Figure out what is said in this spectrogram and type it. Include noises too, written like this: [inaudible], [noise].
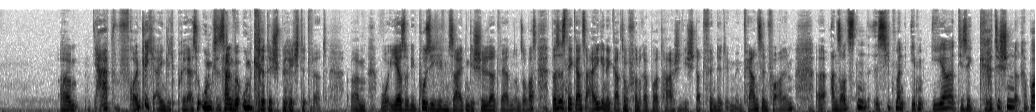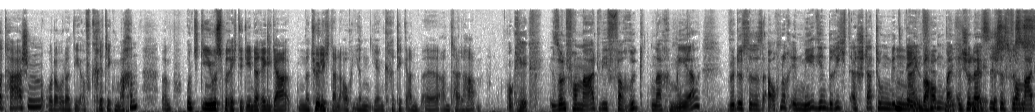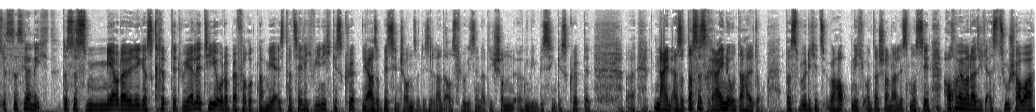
ähm, ja, freundlich eigentlich, also un, sagen wir unkritisch berichtet wird, ähm, wo eher so die positiven Seiten geschildert werden und sowas. Das ist eine ganz eigene Gattung von Reportage, die stattfindet, im, im Fernsehen vor allem. Äh, ansonsten sieht man eben eher diese kritischen Reportagen oder, oder die auf Kritik machen ähm, und die Newsberichte, die in der Regel ja natürlich dann auch ihren, ihren Kritikanteil äh, haben. Okay, so ein Format wie Verrückt nach mehr Würdest du das auch noch in Medienberichterstattung mit nee, einfügen? Überhaupt nicht. Ein journalistisches nee, das das Format ist, ist, das ja nicht. Das ist mehr oder weniger Scripted Reality oder bei Verrückt nach mehr ist tatsächlich wenig gescriptet. Ja, so ein bisschen schon. So diese Landausflüge sind natürlich schon irgendwie ein bisschen gescriptet. Äh, nein, also das ist reine Unterhaltung. Das würde ich jetzt überhaupt nicht unter Journalismus sehen. Auch wenn man natürlich als Zuschauer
